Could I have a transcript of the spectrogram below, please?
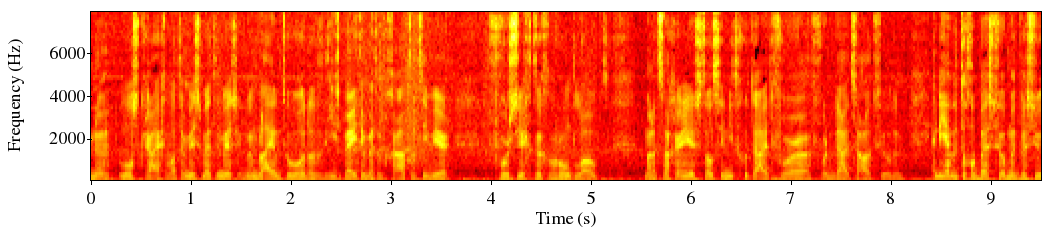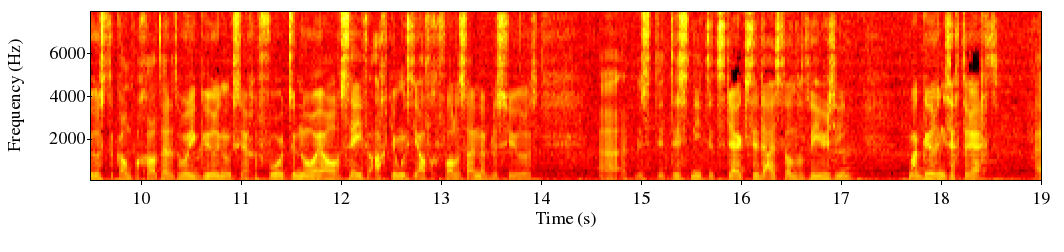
kunnen loskrijgen wat er mis met hem is. Ik ben blij om te horen dat het iets beter met hem gaat. Dat hij weer voorzichtig rondloopt. Maar dat zag er in eerste instantie niet goed uit voor, voor de Duitse outfielder. En die hebben toch al best veel met blessures te kampen gehad. Hè? Dat hoor je Guring ook zeggen. Voor het toernooi al 7, 8 jongens die afgevallen zijn met blessures. Uh, dus dit is niet het sterkste Duitsland wat we hier zien. Maar Guring zegt terecht, uh,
